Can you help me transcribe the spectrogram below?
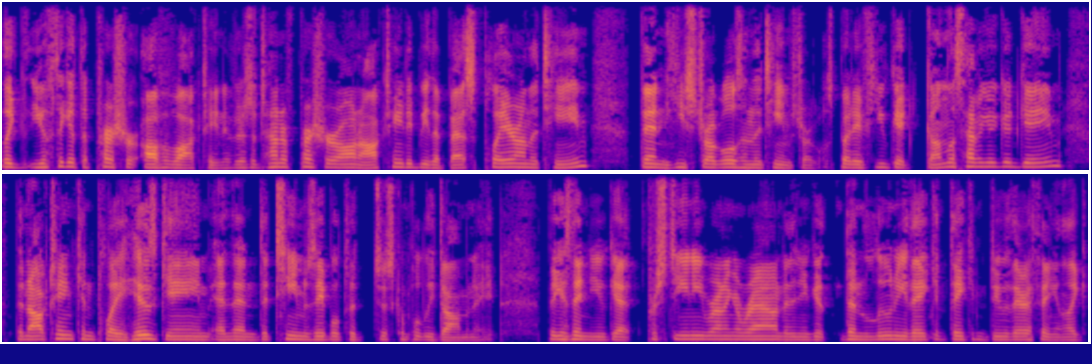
like you have to get the pressure off of Octane. If there's a ton of pressure on Octane to be the best player on the team, then he struggles and the team struggles. But if you get Gunless having a good game, then Octane can play his game, and then the team is able to just completely dominate. Because then you get Prestinni running around, and then you get then Looney. They can they can do their thing. And like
